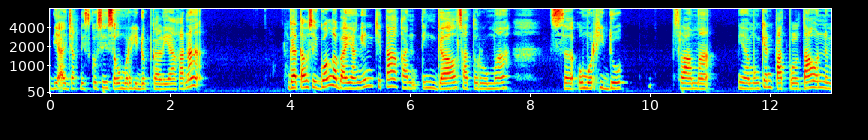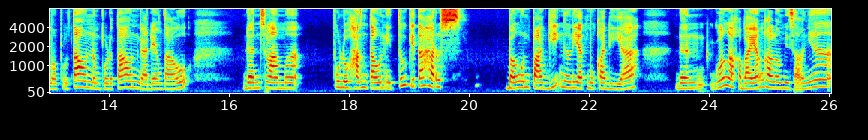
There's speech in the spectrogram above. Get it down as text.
diajak diskusi seumur hidup kali ya karena nggak tahu sih gue nggak bayangin kita akan tinggal satu rumah seumur hidup selama ya mungkin 40 tahun, 50 tahun, 60 tahun, nggak ada yang tahu. Dan selama puluhan tahun itu kita harus bangun pagi ngelihat muka dia dan gue nggak kebayang kalau misalnya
